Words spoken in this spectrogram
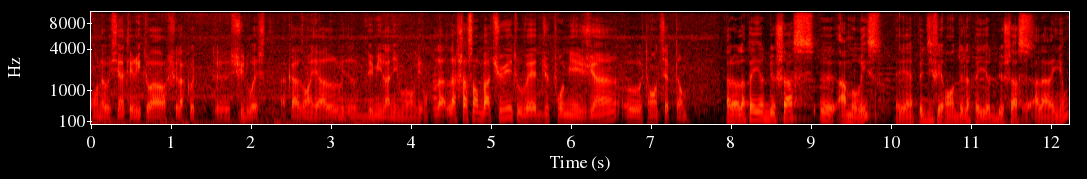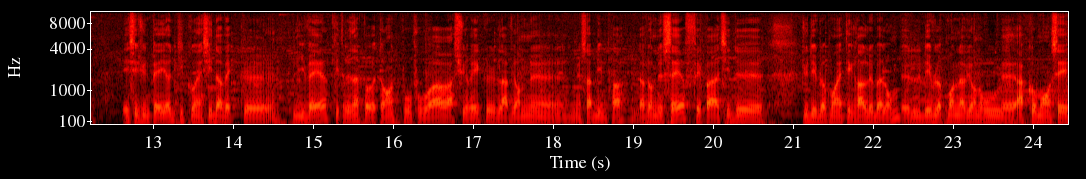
On a aussi un territoire sur la côte sud-ouest, à Casanrial, 2000 animaux environ. La, la chasse en battue est ouverte du 1er juin au 30 septembre. Alors la période de chasse euh, à Maurice, elle est un peu différente de la période de chasse à La Réunion. Et c'est une période qui coïncide avec euh, l'hiver, qui est très importante pour pouvoir assurer que la viande ne, s'abîme pas. La viande de cerf fait partie du développement intégral de ballon. Euh, le développement de la viande rouge a commencé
